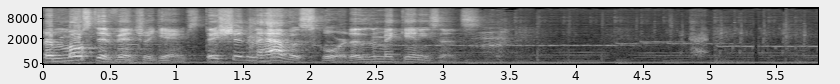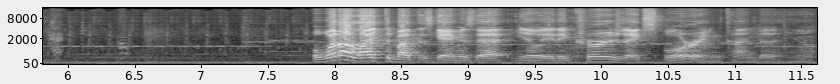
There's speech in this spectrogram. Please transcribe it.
or most adventure games, they shouldn't have a score. It doesn't make any sense. But what I liked about this game is that, you know, it encouraged exploring, kinda, you know.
